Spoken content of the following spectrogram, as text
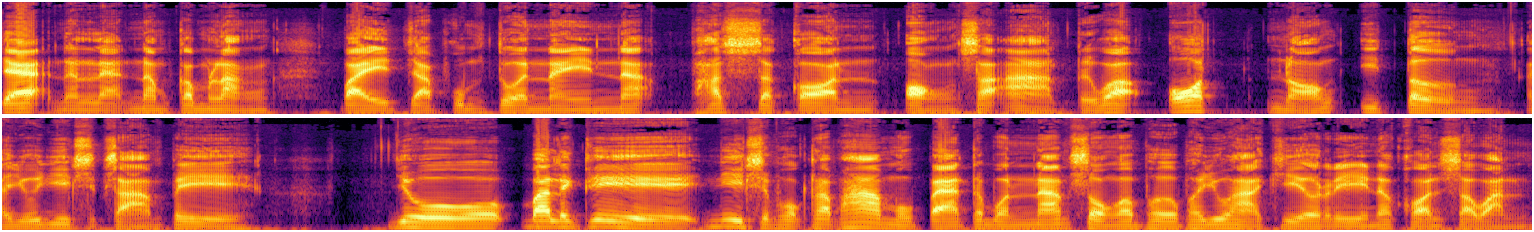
แจ๊นั่นแหละนำกำลังไปจับกลุ่มตัวในณพัสกรอ่องสะอาด หรือว่าโอ๊ตหนองอีเติง อายุ 23 ปี อยู่บ้านเลขที่ 26ทับ5หมู่ 8ตำบลน้ำทรงอำเภอพยุหคีรีนครสวรรค์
